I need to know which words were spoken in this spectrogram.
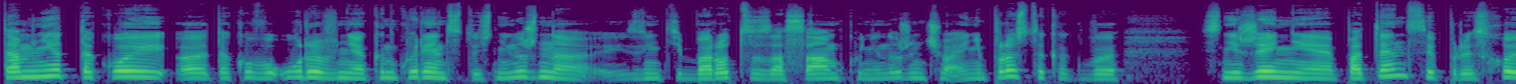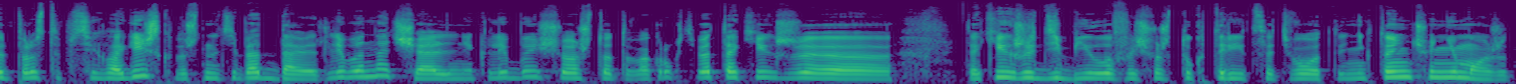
там нет такой, э, такого уровня конкуренции. То есть не нужно, извините, бороться за самку, не нужно ничего. Они просто как бы снижение потенции происходит просто психологически, потому что на тебя давит либо начальник, либо еще что-то. Вокруг тебя таких же, таких же дебилов еще штук 30, вот, и никто ничего не может.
